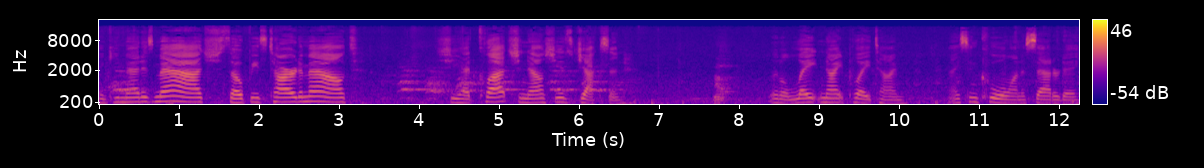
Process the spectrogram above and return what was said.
think he met his match. Sophie's tired him out. She had Clutch, and now she has Jackson. Little late night playtime. Nice and cool on a Saturday.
